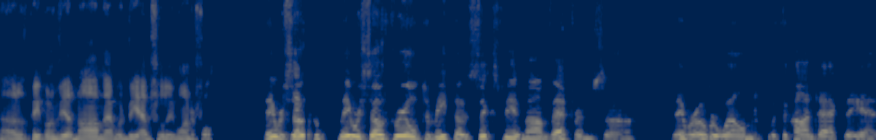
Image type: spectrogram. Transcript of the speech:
uh, to the people in Vietnam, that would be absolutely wonderful. They were so they were so thrilled to meet those six Vietnam veterans. Uh, they were overwhelmed with the contact they had.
